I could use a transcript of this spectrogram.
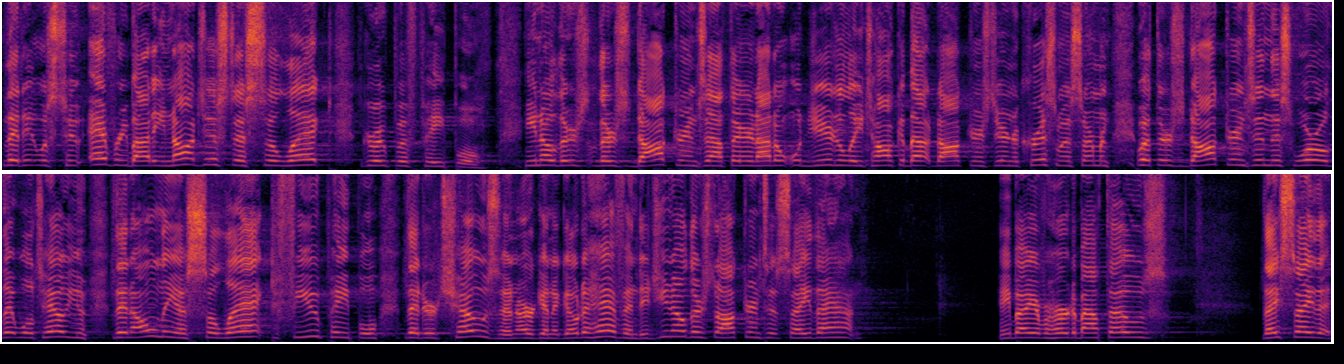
that it was to everybody, not just a select group of people. You know, there's, there's doctrines out there, and I don't generally talk about doctrines during a Christmas sermon, but there's doctrines in this world that will tell you that only a select few people that are chosen are going to go to heaven. Did you know there's doctrines that say that? Anybody ever heard about those? They say that,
